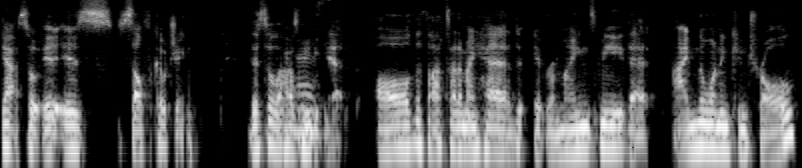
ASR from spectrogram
Yeah, so it is self coaching. This allows yes. me to get all the thoughts out of my head. It reminds me that I'm the one in control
